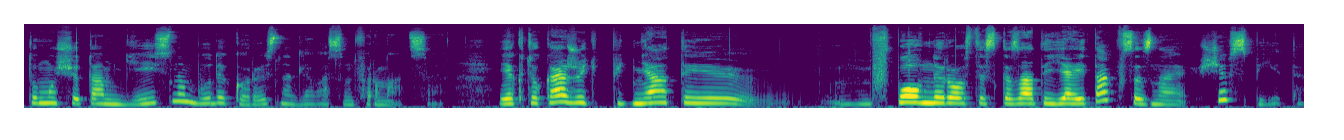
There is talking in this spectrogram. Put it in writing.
Тому що там дійсно буде корисна для вас інформація. Як то кажуть, підняти в повний рост і сказати Я і так все знаю, ще вспієте.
